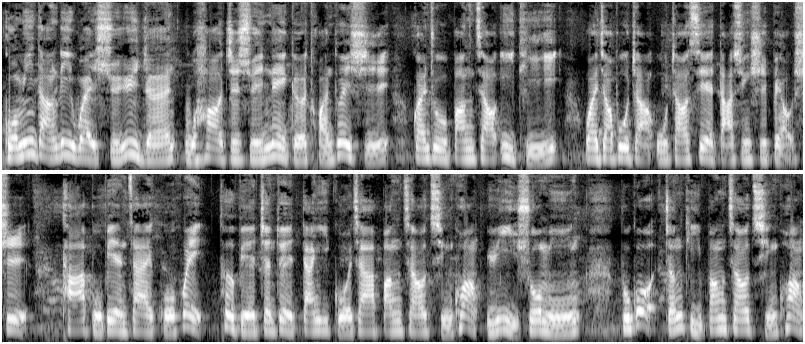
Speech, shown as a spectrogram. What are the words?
国民党立委徐玉仁五号质询内阁团队时，关注邦交议题。外交部长吴钊燮答询时表示，他不便在国会特别针对单一国家邦交情况予以说明。不过，整体邦交情况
